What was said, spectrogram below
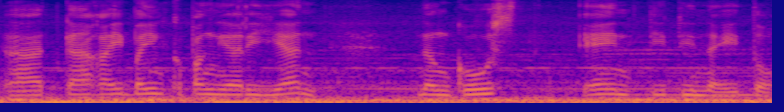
At kakaiba yung kapangyarihan ng ghost entity na ito.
